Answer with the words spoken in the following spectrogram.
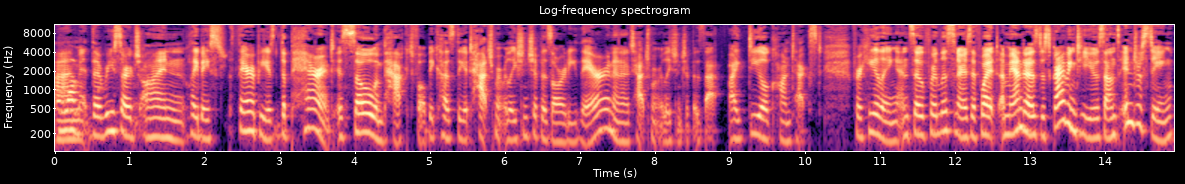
Um, the research on play based therapy is the parent is so impactful because the attachment relationship is already there, and an attachment relationship is that ideal context for healing. And so, for listeners, if what Amanda is describing to you sounds interesting,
